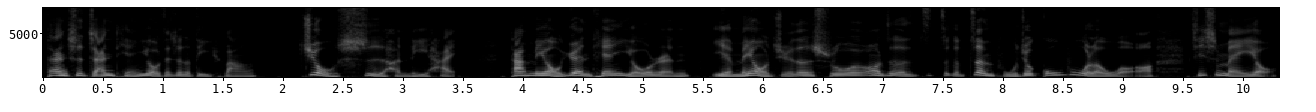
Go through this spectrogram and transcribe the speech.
但是詹天佑在这个地方就是很厉害，他没有怨天尤人，也没有觉得说哦，这这个政府就辜负了我。其实没有，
